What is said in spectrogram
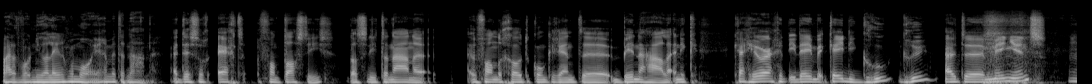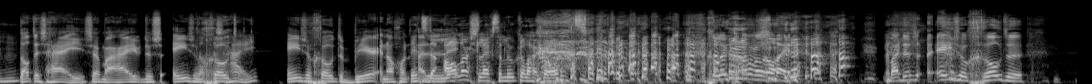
Maar dat wordt nu alleen nog maar mooier met de nanen. Het is toch echt fantastisch dat ze die Tananen van de grote concurrenten binnenhalen. En ik krijg heel erg het idee, ken je die Gru, Gru uit de Minions? Dat is hij, zeg maar. Hij heeft dus één zo'n Dat is groot, hij. één zo'n grote beer en dan gewoon Dit is de allerslechtste lookalike ooit. Gelukkig allemaal al heen. Maar dus één zo'n grote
